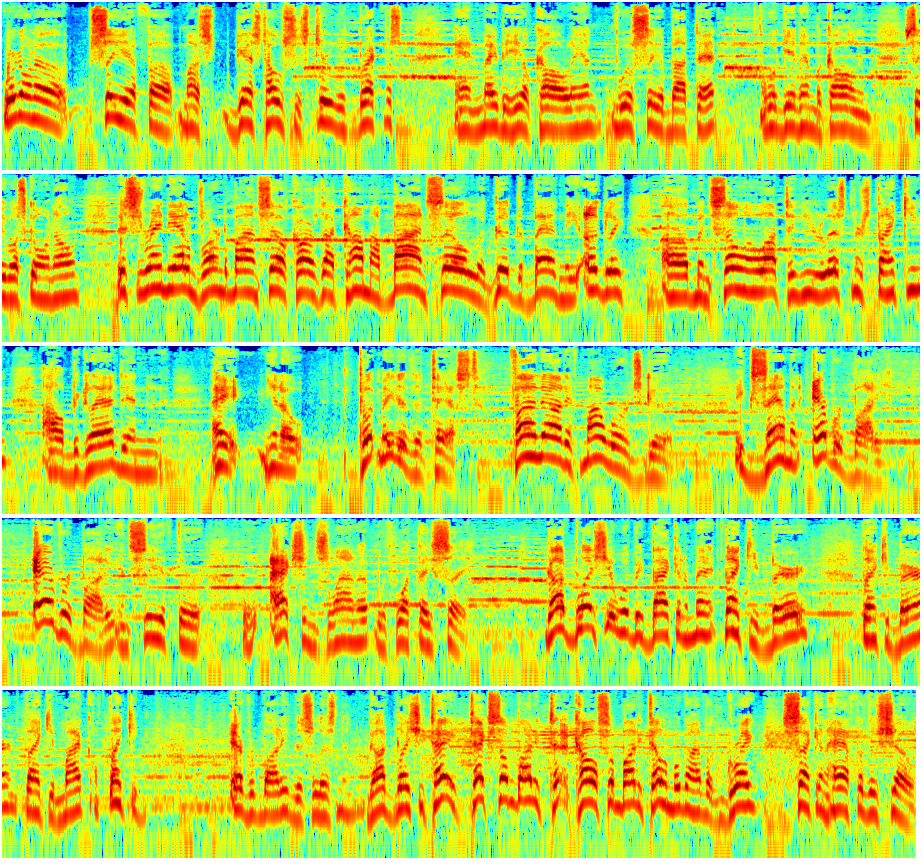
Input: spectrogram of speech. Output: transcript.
We're going to see if uh, my guest host is through with breakfast, and maybe he'll call in. We'll see about that. We'll give him a call and see what's going on. This is Randy Adams, learn to buy and sell cars.com. I buy and sell the good, the bad, and the ugly. I've been selling a lot to you listeners. Thank you. I'll be glad. And hey, you know, put me to the test. Find out if my word's good. Examine everybody everybody and see if they're actions line up with what they say. God bless you. We'll be back in a minute. Thank you, Barry. Thank you, Baron. Thank you, Michael. Thank you, everybody that's listening. God bless you. Take, text somebody, t- call somebody, tell them we're going to have a great second half of the show.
